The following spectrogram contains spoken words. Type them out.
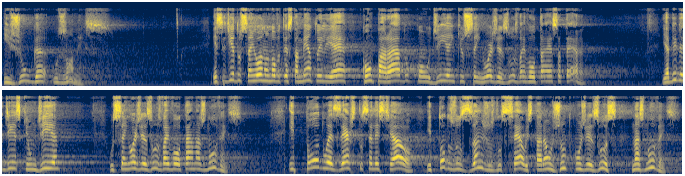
e julga os homens. Esse dia do Senhor no Novo Testamento, ele é comparado com o dia em que o Senhor Jesus vai voltar a essa terra. E a Bíblia diz que um dia o Senhor Jesus vai voltar nas nuvens, e todo o exército celestial e todos os anjos do céu estarão junto com Jesus nas nuvens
